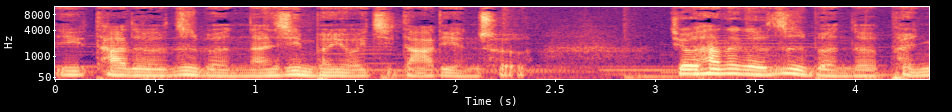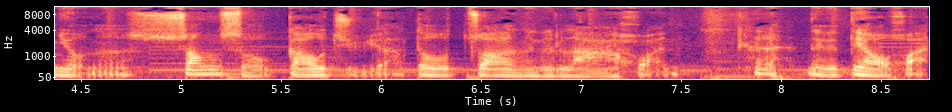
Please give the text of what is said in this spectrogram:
一他的日本男性朋友一起搭电车，就他那个日本的朋友呢，双手高举啊，都抓着那个拉环，那个吊环。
